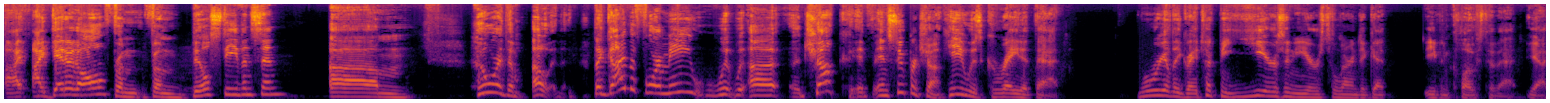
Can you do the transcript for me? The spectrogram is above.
I, I get it all from from Bill Stevenson. Um, who are the oh the guy before me, uh, Chuck in Superchunk. He was great at that. Really great. It took me years and years to learn to get even close to that. Yeah.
